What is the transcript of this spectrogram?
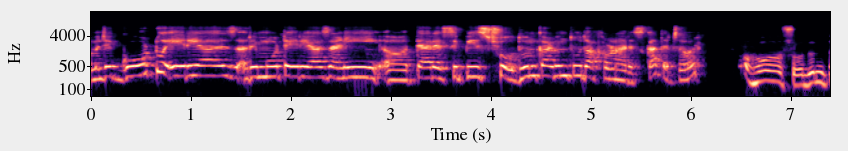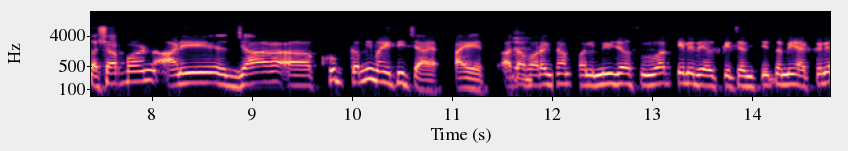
म्हणजे go to areas remote areas आणि त्या रेसिपीज शोधून काढून तू दाखवणार आहेस का त्याच्यावर? हो शोधून तशा पण आणि ज्या खूप कमी माहितीच्या आहे- आहेत आता. फॉर एक्झाम्पल मी जेव्हा सुरुवात केली देव किचनची तर मी ऍक्च्युली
